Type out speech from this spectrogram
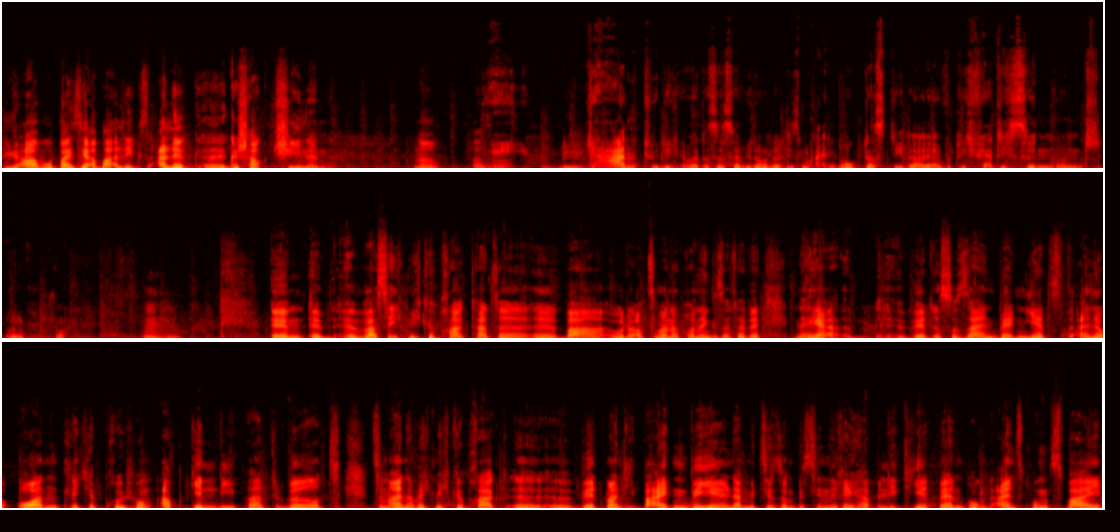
Ja, wobei sie aber allerdings alle äh, geschockt schienen. Ne? Also. Ja, natürlich, aber das ist ja wieder unter diesem Eindruck, dass die da ja wirklich fertig sind und äh, ja. Mhm. Ähm, äh, was ich mich gefragt hatte, äh, war, oder auch zu meiner Freundin gesagt hatte, naja, wird es so sein, wenn jetzt eine ordentliche Prüfung abgeliefert wird? Zum einen habe ich mich gefragt, äh, wird man die beiden wählen, damit sie so ein bisschen rehabilitiert werden? Punkt 1, Punkt 2.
